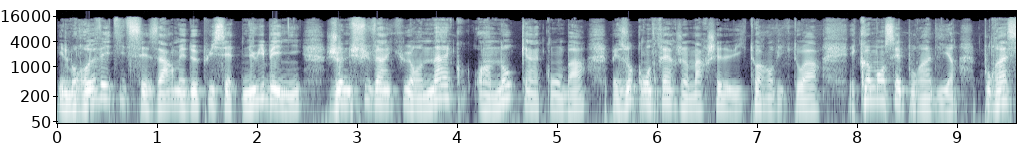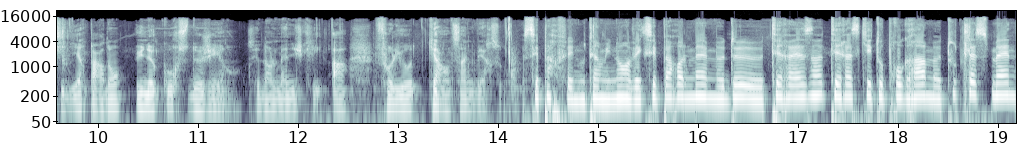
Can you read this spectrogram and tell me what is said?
Il me revêtit de ses armes et depuis cette nuit bénie je ne fus vaincu en, en aucun combat mais au contraire je marchais de victoire en victoire et commençais pour un pour ainsi dire pardon une course de géants c'est dans le manuscrit A folio 45 versos. C'est parfait. Nous terminons avec ces paroles même de Thérèse. Thérèse qui est au programme toute la semaine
